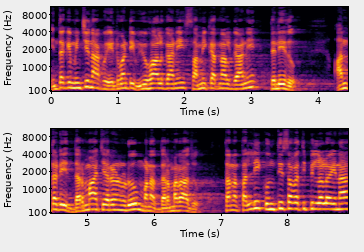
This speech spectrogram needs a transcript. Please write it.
ఇంతకి మించి నాకు ఎటువంటి వ్యూహాలు గాని సమీకరణాలు గాని తెలియదు అంతటి ధర్మాచరణుడు మన ధర్మరాజు. తన తల్లి కుంతి సవతి పిల్లలైన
